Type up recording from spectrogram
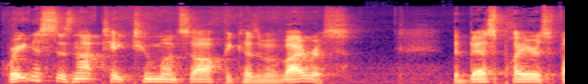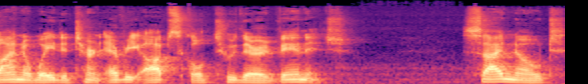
Greatness does not take two months off because of a virus. The best players find a way to turn every obstacle to their advantage. Side note,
